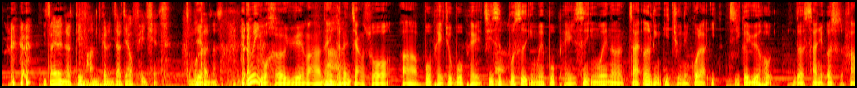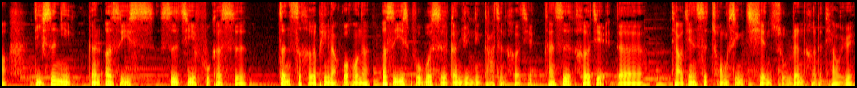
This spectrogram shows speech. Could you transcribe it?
你在人家地盘跟人家就要赔钱，怎么可能？因为有合约嘛。那你可能讲说啊、呃不赔就不赔，其实不是因为不赔，是因为呢，在二零一九年过了一几个月后的三月二十号，迪士尼跟二十一世纪福克斯正式合并了过后呢，二十一福布斯跟云顶达成和解，但是和解的条件是重新签署任何的条约。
